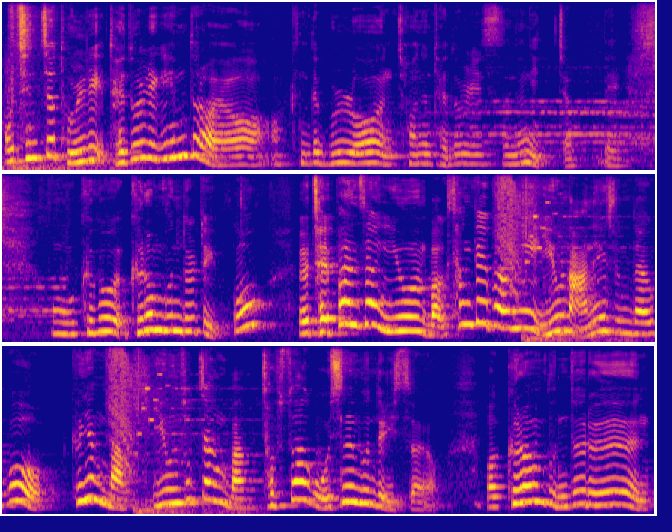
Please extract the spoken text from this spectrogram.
어, 진짜 돌리, 되돌리기 힘들어요. 어, 근데 물론 저는 되돌릴 수는 있죠. 네. 어, 그거, 그런 분들도 있고, 재판상 이혼, 막 상대방이 이혼 안 해준다고 그냥 막 이혼 소장 막 접수하고 오시는 분들 있어요. 막 그런 분들은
